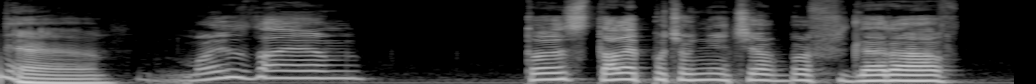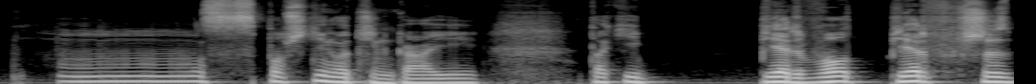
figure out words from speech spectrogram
Nie. Moim zdaniem to jest dalej pociągnięcie jakby Fidlera mm, z poprzedniego odcinka i taki pierwo, pierwszy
